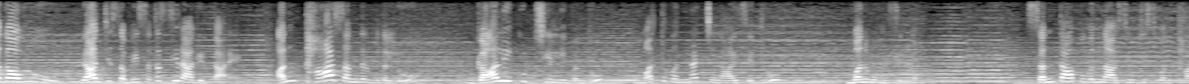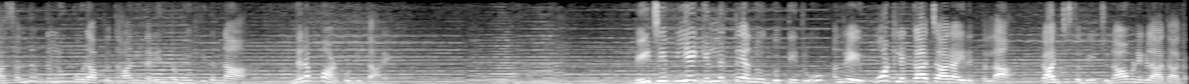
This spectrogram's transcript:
ಆಗ ಅವರು ರಾಜ್ಯಸಭೆ ಸದಸ್ಯರಾಗಿರ್ತಾರೆ. ಅಂಥ ಸಂದರ್ಭದಲ್ಲೂ ಗಾಲಿ ಕುರ್ಚಿಯಲ್ಲಿ ಬಂದು ಮತವನ್ನ ಚಲಾಯಿಸಿದ್ರು ಮನಮೋಹನ್ ಸಿಂಗ್ ಅವರು. ಸಂತಾಪವನ್ನ ಸೂಚಿಸುವಂತಹ ಸಂದರ್ಭದಲ್ಲೂ ಕೂಡ ಪ್ರಧಾನಿ ನರೇಂದ್ರ ಮೋದಿ ಇದನ್ನ ನೆನಪು ಮಾಡಿಕೊಂಡಿದ್ದಾರೆ ಬಿಜೆಪಿಯೇ ಗೆಲ್ಲತ್ತೆ ಅನ್ನೋದು ಗೊತ್ತಿದ್ರು, ಅಂದ್ರೆ ಓಟ್ ಲೆಕ್ಕಾಚಾರ ಇರುತ್ತಲ್ಲ, ರಾಜ್ಯಸಭೆ ಚುನಾವಣೆಗಳಾದಾಗ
